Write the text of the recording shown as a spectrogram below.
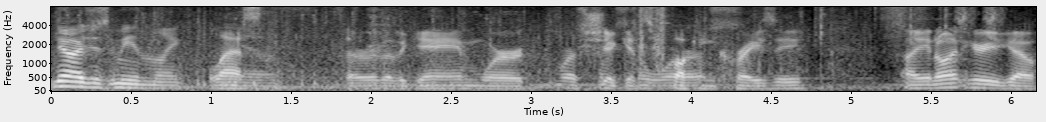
no, I just mean like last you know, third of the game where shit gets fucking crazy. Oh, you know what? Here you go.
